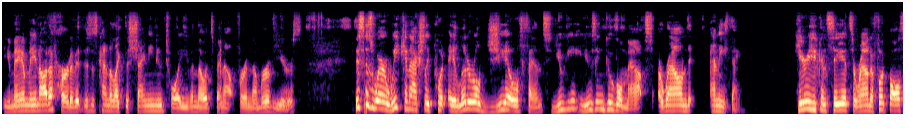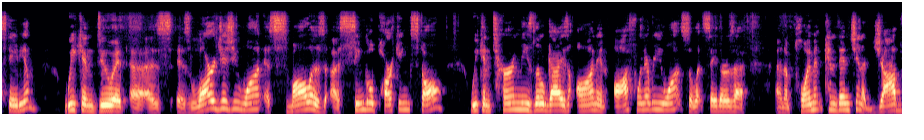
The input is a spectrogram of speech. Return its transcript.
You may or may not have heard of it. This is kind of like the shiny new toy even though it's been out for a number of years this is where we can actually put a literal geofence using Google Maps around anything. Here you can see it's around a football stadium. We can do it uh, as, as large as you want, as small as a single parking stall. We can turn these little guys on and off whenever you want. So let's say there's a, an employment convention, a job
